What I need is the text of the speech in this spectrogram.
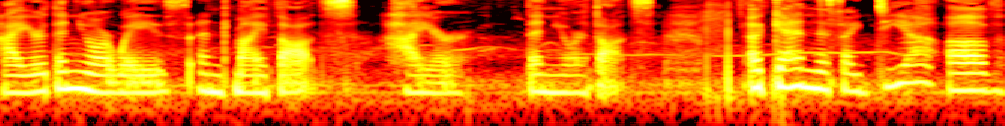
higher than your ways, and my thoughts higher than your thoughts. Again, this idea of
